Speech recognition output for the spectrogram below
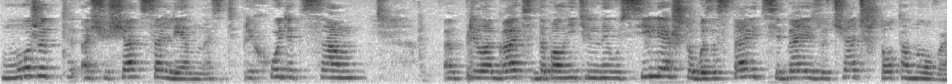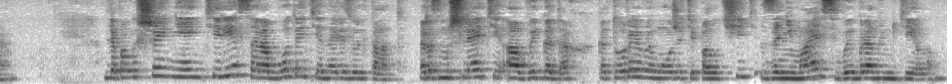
Может ощущаться ленность, приходится прилагать дополнительные усилия, чтобы заставить себя изучать что-то новое. Для повышения интереса работайте на результат. Размышляйте о выгодах, которые вы можете получить, занимаясь выбранным делом.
